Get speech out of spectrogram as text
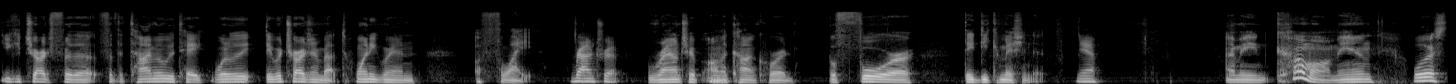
you could charge for the for the time it would take. What they, they were charging about twenty grand a flight Round trip. round trip on the Concorde before they decommissioned it. Yeah. I mean, come on, man. Well, there's,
